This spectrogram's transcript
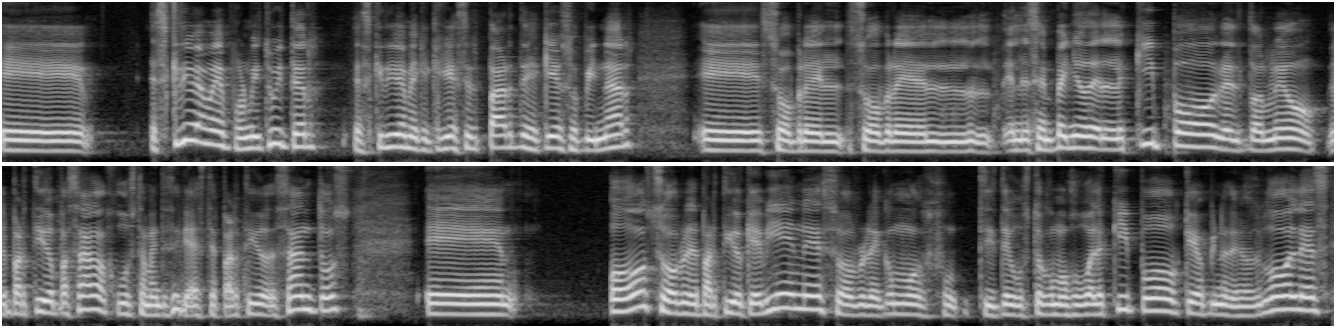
eh, escríbeme por mi Twitter, escríbeme que quieres ser parte, que quieres opinar. Eh, sobre, el, sobre el, desempeño del equipo, del torneo, del partido pasado, justamente sería este partido de Santos, eh, o sobre el partido que viene, sobre cómo, si te gustó cómo jugó el equipo, qué opinas de los goles,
